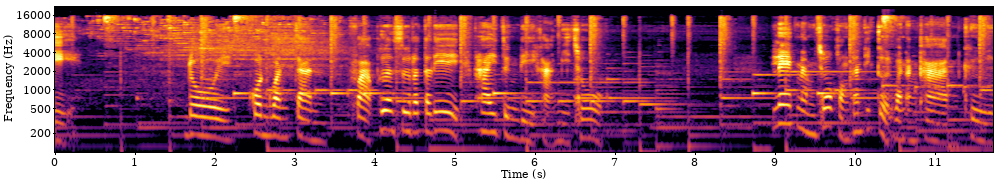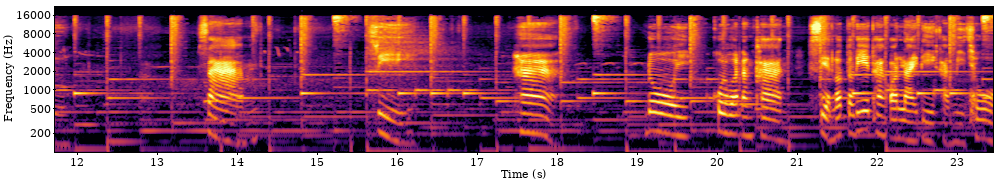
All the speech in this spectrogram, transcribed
4 โดยคนวันจันทร์ ฝากเพื่อนซื้อลอตเตอรี่ให้จึงดีค่ะมีโชค เลขนำโชคของท่านที่เกิดวันอังคารคือ 3 4 5 โดยคนวันอังคาร เสียลอตเตอรี่ทางออนไลน์ดีค่ะมีโชค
